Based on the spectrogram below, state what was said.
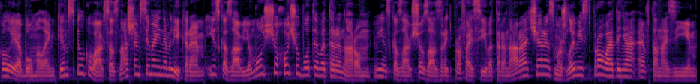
Коли я був маленьким, спілкувався з нашим сімейним лікарем і сказав йому, що хочу бути ветеринаром. Він сказав, що заздрить професії ветеринара через можливість проведення евтаназії.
